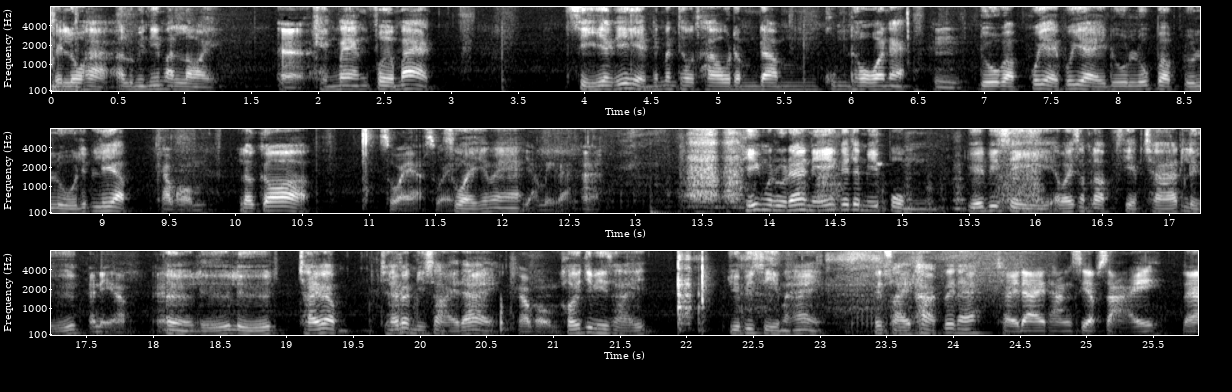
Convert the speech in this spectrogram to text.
เป็นโลหะอลูมิเนียมอลลอย อ่าแข็งแรงเฟิร์มมาก สีอย่างที่เห็นเนี่ยมันเทาๆดำๆคุมโทนเนี่ยอืมดูแบบผู้ใหญ่ผู้ใหญ่ดูลุกแบบหรูๆเรียบครับผม ๆแล้วก็สวยอะสวยสวยใช่ไหมฮะ ย้ำอีกแล้วอะ พลิกมาดูด้านนี้ก็จะมีปุ่ม USB-C เอาไว้สำหรับเสียบชาร์จ หรืออันนี้ครับอะเออหรือหรือใช้แบบใช้แบบมีสายได้ครับผมเขาจะมีสาย USB-C มาให้ เป็นสายถักด้วยนะ ใช้ได้ทั้งเสียบสายและ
